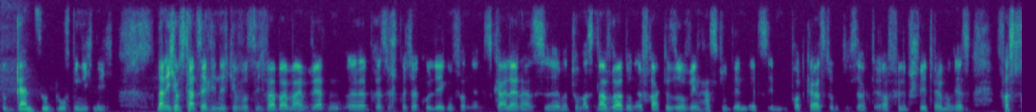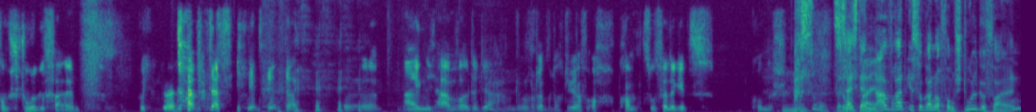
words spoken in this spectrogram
so ganz so doof bin ich nicht. Nein, ich habe es tatsächlich nicht gewusst. Ich war bei meinem werten äh, Pressesprecherkollegen von den Skyliners, äh, Thomas Navrat, und er fragte so, wen hast du denn jetzt im Podcast? Und ich sagte, ja, Philipp Schwedhelm. Und er ist fast vom Stuhl gefallen wo ich gehört habe, dass ihr den dann äh, äh, eigentlich haben wolltet, ja. Und da dachte ich, ach komm, Zufälle gibt's. Komisch. Mhm. Ach so, das Zufall. heißt, der Navrat ist sogar noch vom Stuhl gefallen.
